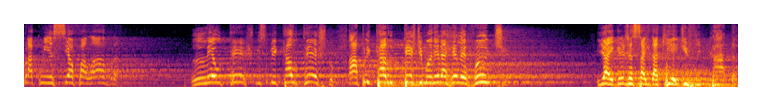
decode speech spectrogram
para conhecer a palavra ler o texto, explicar o texto, aplicar o texto de maneira relevante, e a igreja sair daqui edificada.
